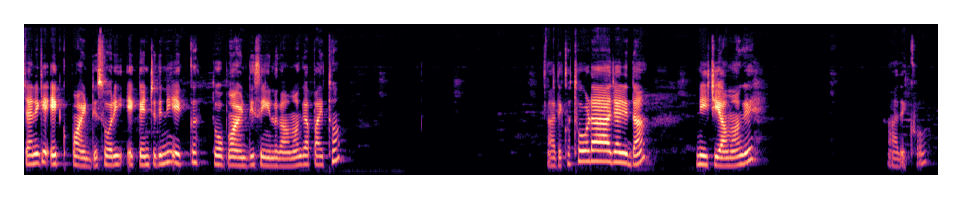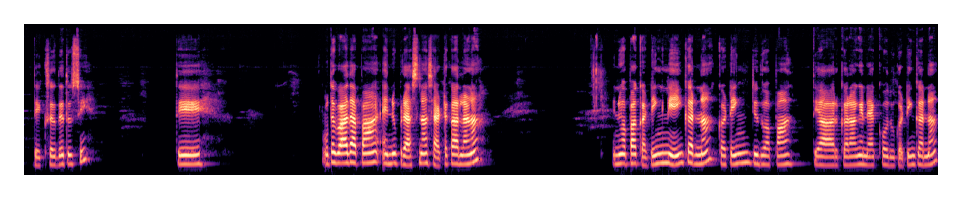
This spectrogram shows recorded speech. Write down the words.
ਯਾਨੀ ਕਿ 1 ਪੁਆਇੰਟ ਦੀ ਸੌਰੀ 1 ਇੰਚ ਦੀ ਨਹੀਂ 1 2 ਪੁਆਇੰਟ ਦੀ ਸੀਨ ਲਗਾਵਾਂਗੇ ਆਪਾਂ ਇੱਥੋਂ। ਆ ਦੇਖੋ ਥੋੜਾ ਜਿਹਾ ਜਿੱਦਾਂ ਨੀਚੇ ਆਵਾਂਗੇ। ਆ ਦੇਖੋ, ਦੇਖ ਸਕਦੇ ਤੁਸੀਂ? ਤੇ ਉਹ ਤੋਂ ਬਾਅਦ ਆਪਾਂ ਇਹਨੂੰ ਪ੍ਰੈਸ ਨਾਲ ਸੈੱਟ ਕਰ ਲੈਣਾ। ਇਹਨੂੰ ਆਪਾਂ ਕਟਿੰਗ ਨਹੀਂ ਕਰਨਾ। ਕਟਿੰਗ ਜਦੋਂ ਆਪਾਂ ਤਿਆਰ ਕਰਾਂਗੇ ਨੈਕ ਉਦੋਂ ਕਟਿੰਗ ਕਰਨਾ।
